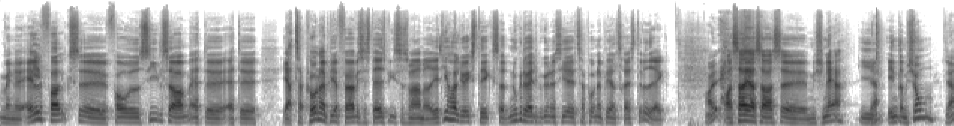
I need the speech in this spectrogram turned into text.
men øh, alle folks øh, forudsigelser om, at, øh, at øh, jeg tager på, når jeg bliver 40, hvis jeg stadig spiser så meget mad, ja, de holdt jo ikke stik, så nu kan det være, at de begynder at sige, at jeg tager på, når jeg bliver 50. Det ved jeg ikke. Nej. Og så er jeg så også øh, missionær i Ja. Indre Mission, Ja.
